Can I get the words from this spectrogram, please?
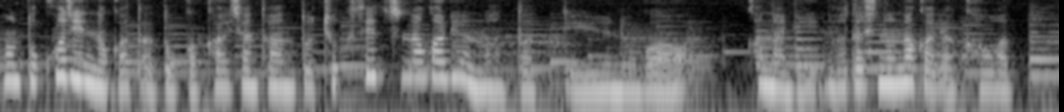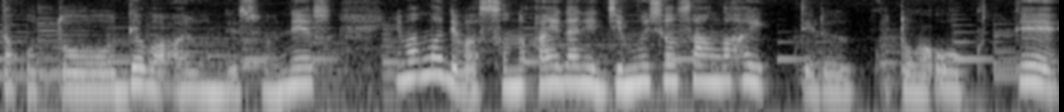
本当個人の方とか会社さんと直接つながるようになったっていうのがかなり私の中では変わったことではあるんですよね。今まではその間に事務所さんが入ってることが多くて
